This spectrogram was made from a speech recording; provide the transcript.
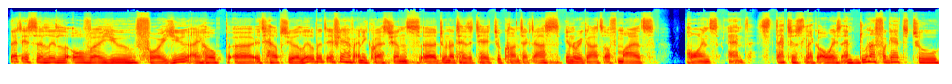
That is a little overview for you. I hope uh, it helps you a little bit. If you have any questions, uh, do not hesitate to contact us in regards of miles, points, and status, like always. And do not forget to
